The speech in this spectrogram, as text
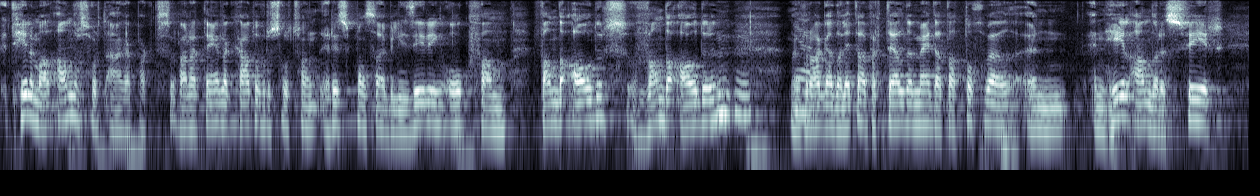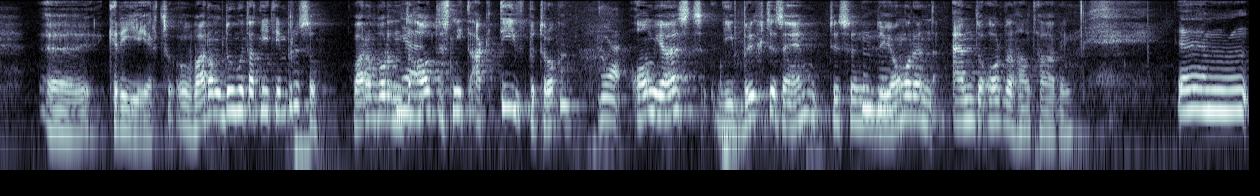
het helemaal anders wordt aangepakt. Waar het uiteindelijk gaat over een soort van responsabilisering ook van, van de ouders, van de ouderen. Mm -hmm. Mevrouw ja. Gadaletta vertelde mij dat dat toch wel een, een heel andere sfeer uh, creëert. Waarom doen we dat niet in Brussel? Waarom worden ja. de ouders niet actief betrokken ja. om juist die brug te zijn tussen mm -hmm. de jongeren en de ordehandhaving? Um,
